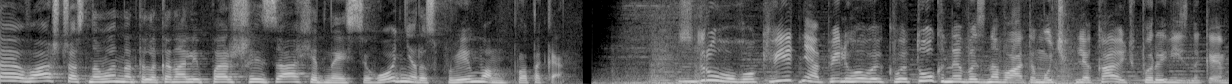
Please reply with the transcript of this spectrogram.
Вітаю вас. Час новин на телеканалі Перший західний. Сьогодні розповім вам про таке. З 2 квітня пільговий квиток не визнаватимуть, лякають перевізники.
